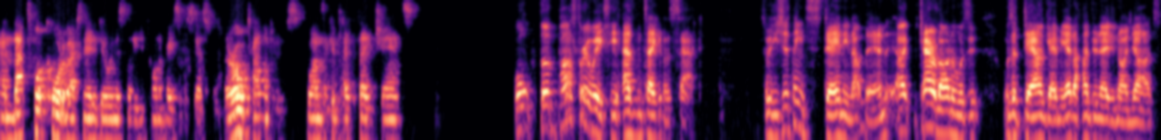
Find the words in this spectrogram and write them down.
and that's what quarterbacks need to do in this league if you want to be successful. They're all talented, ones that can take take a chance. Well, the past three weeks he hasn't taken a sack, so he's just been standing up there. And uh, Carolina was was a down game. He had 189 yards,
